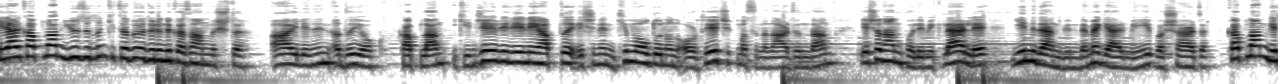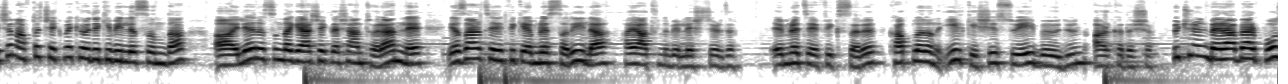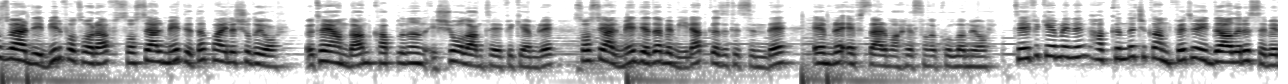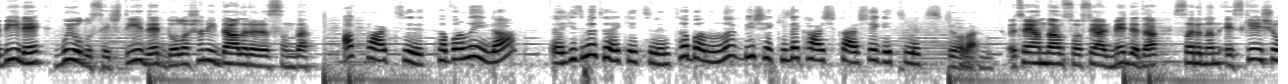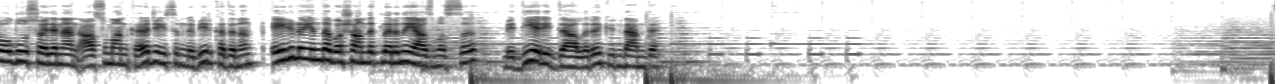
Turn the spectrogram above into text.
Hilal Kaplan Yüzyılın Kitabı ödülünü kazanmıştı. Ailenin adı yok. Kaplan, ikinci evliliğini yaptığı eşinin kim olduğunun ortaya çıkmasının ardından yaşanan polemiklerle yeniden gündeme gelmeyi başardı. Kaplan geçen hafta Çekmeköy'deki villasında aile arasında gerçekleşen törenle yazar Tevfik Emre Sarı ile hayatını birleştirdi. Emre Tevfik Sarı, Kaplan'ın ilk eşi Süheyb Öğüd'ün arkadaşı. Üçünün beraber poz verdiği bir fotoğraf sosyal medyada paylaşılıyor. Öte yandan Kaplan'ın eşi olan Tevfik Emre, sosyal medyada ve Milat gazetesinde Emre Efser mahlasını kullanıyor. Tevfik Emre'nin hakkında çıkan FETÖ iddiaları sebebiyle bu yolu seçtiği de dolaşan iddialar arasında. AK Parti tabanıyla e, hizmet hareketinin tabanını bir şekilde karşı karşıya getirmek istiyorlar. Öte yandan sosyal medyada Sarı'nın eski eşi olduğu söylenen Asuman Karaca isimli bir kadının Eylül ayında boşandıklarını yazması ve diğer iddiaları gündemde.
